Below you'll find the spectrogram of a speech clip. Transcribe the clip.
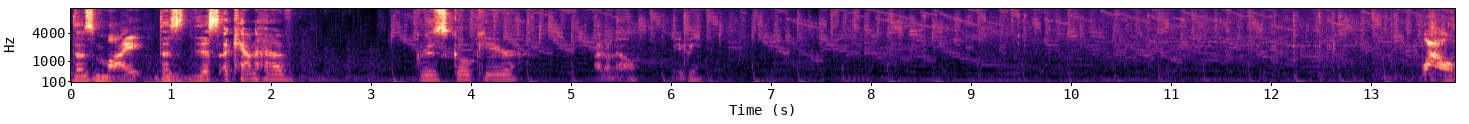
does my does this account have Grizzco here? I don't know. Maybe. Wow!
